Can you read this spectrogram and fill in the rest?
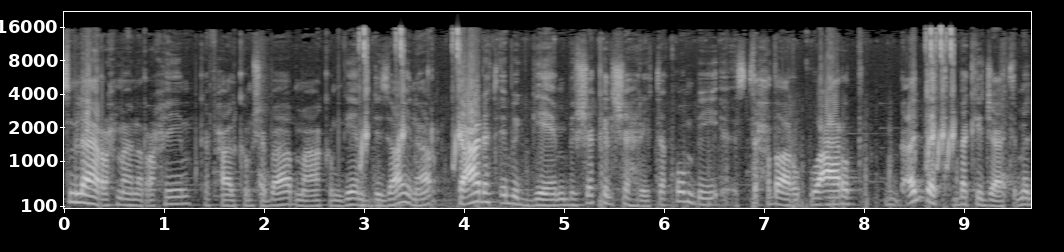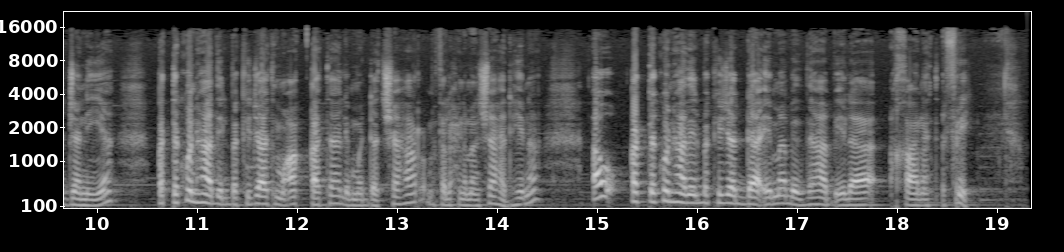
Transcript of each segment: بسم الله الرحمن الرحيم. كيف حالكم شباب؟ معكم Game Designer كعادة Epic Game بشكل شهري تقوم باستحضار وعرض عدة باكجات مجانية. قد تكون هذه الباكجات مؤقتة لمدة شهر مثل إحنا ما نشاهد هنا أو قد تكون هذه الباكجات دائمة بالذهاب إلى خانة free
